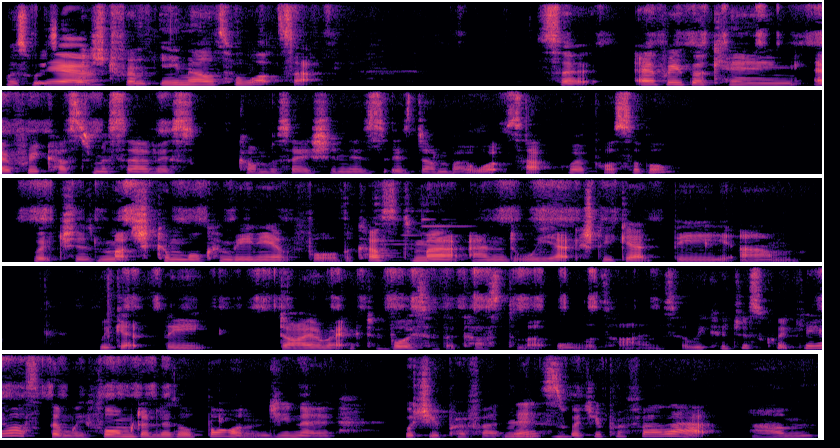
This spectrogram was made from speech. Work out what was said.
was we yeah. switched from email to WhatsApp. So every booking, every customer service conversation is, is done by WhatsApp where possible, which is much more convenient for the customer, and we actually get the um, we get the direct voice of the customer all the time. So we could just quickly ask them. We formed a little bond. You know, would you prefer this? Mm-hmm. Would you prefer that? Um,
